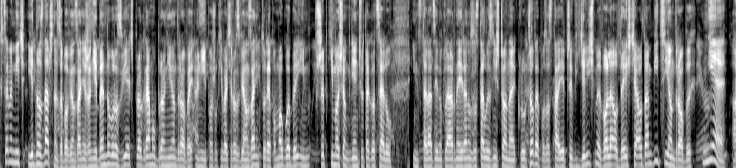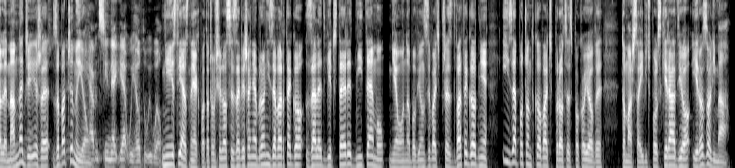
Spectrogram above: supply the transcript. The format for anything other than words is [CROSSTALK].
Chcemy mieć jednoznaczne zobowiązanie, że nie będą rozwijać programu broni jądrowej ani poszukiwać rozwiązań, które pomogłyby im w szybkim osiągnięciu tego celu. Instalacje nuklearne Iranu zostały zniszczone. Kluczowe pozostaje, czy widzieliśmy wolę odejścia od ambicji jądrowych? Nie, ale mam nadzieję, że zobaczymy ją. Nie jest jasne, jak potoczą się losy zawieszenia broni zawartego zaledwie cztery dni temu. Miało on obowiązywać przez dwa tygodnie i zapoczątkować proces pokojowy. Tomasz Sajewicz, Polskie Radio, Jerozolima.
